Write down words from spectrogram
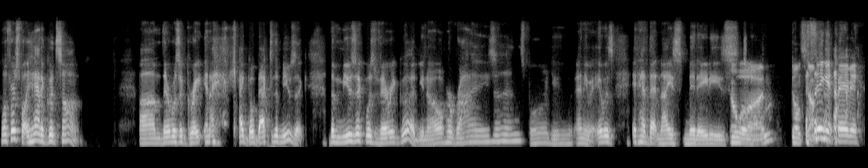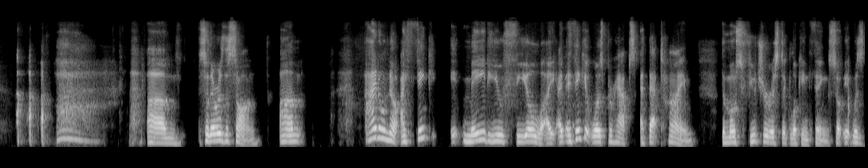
Well, first of all, it had a good song um, there was a great and I, I go back to the music. The music was very good you know horizons for you. Anyway it was it had that nice mid 80s go on. Don't stop. Sing it baby. Um so there was the song. Um i don't know. I think it made you feel like I, I think it was perhaps at that time the most futuristic looking thing. So it was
